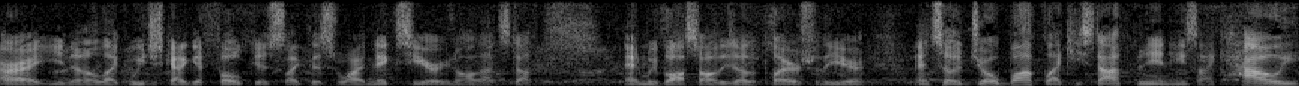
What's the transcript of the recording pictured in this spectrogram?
all right, you know, like we just got to get focused. Like, this is why Nick's here, you know, all that stuff. And we've lost all these other players for the year. And so Joe Buck, like, he stopped me and he's like, Howie, you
